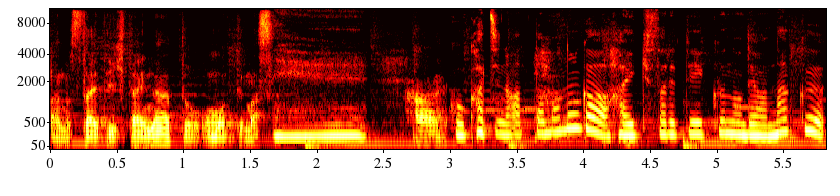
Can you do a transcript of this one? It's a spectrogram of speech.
あの伝えていきたいなと思ってます。えー。はい、こう価値のあったものが廃棄されていくのではなく、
